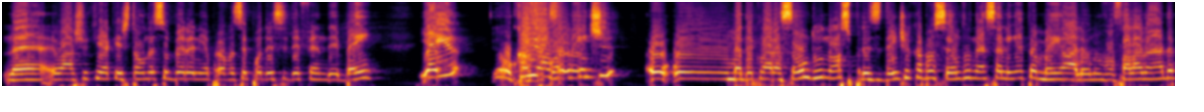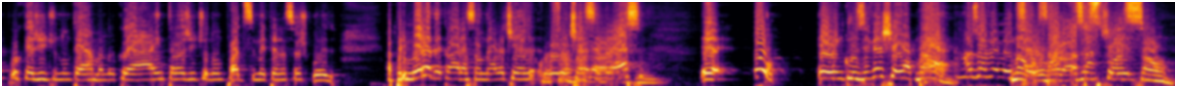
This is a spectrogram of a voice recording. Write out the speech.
né? Eu acho que a questão da soberania para você poder se defender bem. E aí, Eu, Curiosamente, o- uma declaração do nosso presidente acabou sendo nessa linha também. Olha, eu não vou falar nada porque a gente não tem arma nuclear, então a gente não pode se meter nessas coisas. A primeira declaração dela tinha, tinha sido essa. É, não, eu inclusive achei até Não. razoavelmente Não, horrorosa a parte dele. situação.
